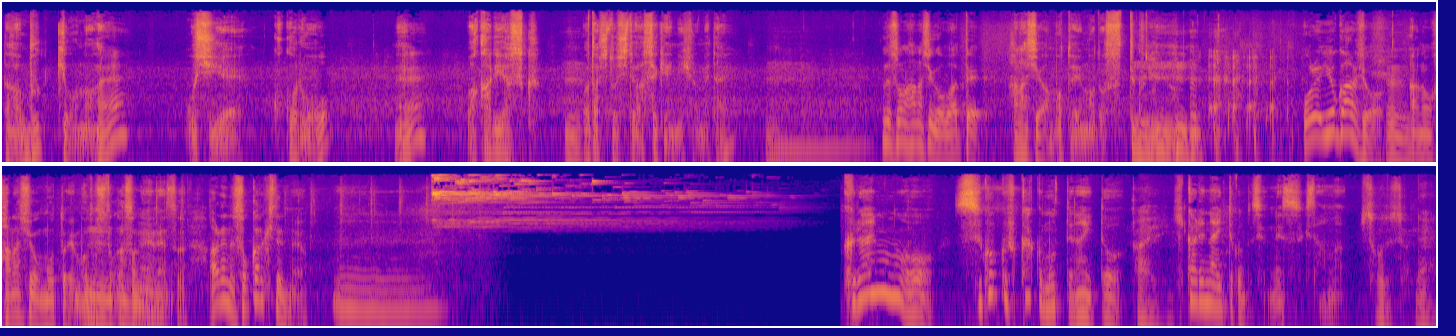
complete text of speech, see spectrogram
だから仏教のね教え心を？ね分かりやすく、私としては世間に広めたい、でその話が終わって話は元へ戻すってこと、俺よくあるでしょ、あの話を元へ戻すとかそのようなやつ、あれねそっから来てんのよ。暗いものをすごく深く持ってないとはい。惹かれないってことですよね鈴木さんは。そうですよね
